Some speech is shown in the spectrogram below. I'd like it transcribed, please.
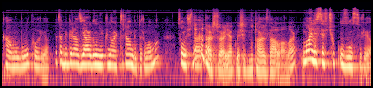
Kanun bunu koruyor. Ve tabii biraz yargının yükünü arttıran bir durum ama Sonuçta Ne kadar sürer yaklaşık bu tarz davalar? maalesef çok uzun sürüyor.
